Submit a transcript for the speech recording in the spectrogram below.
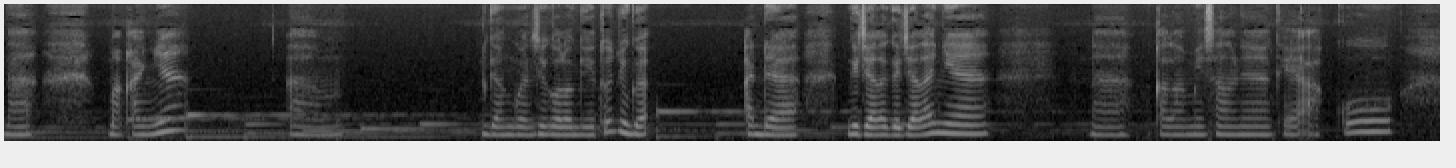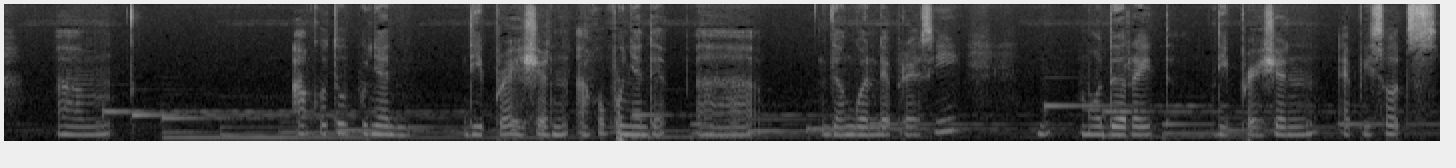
Nah, makanya um, gangguan psikologi itu juga ada gejala-gejalanya Nah, kalau misalnya kayak aku, um, aku tuh punya depression, aku punya de uh, gangguan depresi, moderate depression episodes.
